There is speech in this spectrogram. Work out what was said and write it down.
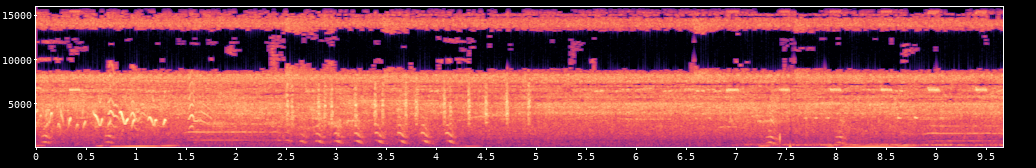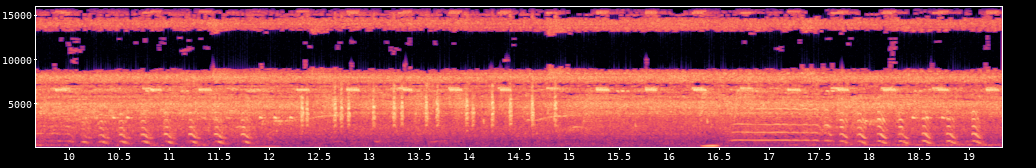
No, no, no.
